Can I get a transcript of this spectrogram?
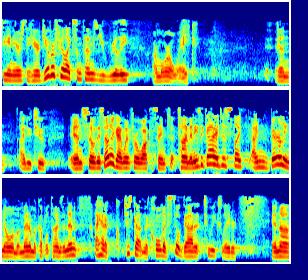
see and ears to hear? Do you ever feel like sometimes you really are more awake? And I do too. And so this other guy went for a walk at the same t- time, and he's a guy I just like I barely know him. I met him a couple times, and then I had a just gotten the cold. I've still got it two weeks later, and uh,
